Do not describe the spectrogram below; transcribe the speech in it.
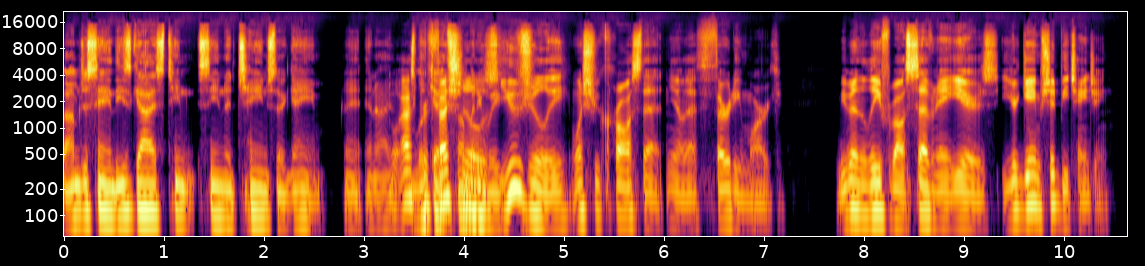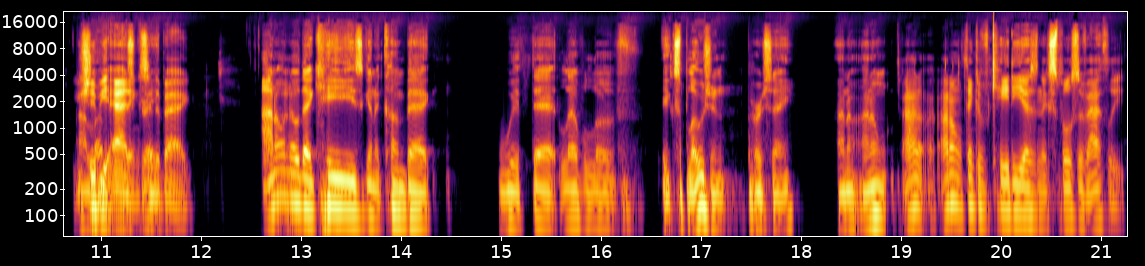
but I'm just saying these guys team, seem to change their game. And, and I Well, as look at somebody professionals, with- usually once you cross that, you know, that 30 mark, you've been in the league for about seven, eight years, your game should be changing. You I should be it. Adding to the bag. I don't know that KD is going to come back with that level of explosion per se. I don't. I don't. I, I don't think of KD as an explosive athlete.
